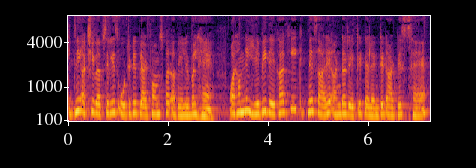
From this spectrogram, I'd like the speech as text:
कितनी अच्छी web series O T platforms पर अवेलेबल हैं। और हमने ये भी देखा कि कितने सारे अंडर टैलेंटेड आर्टिस्ट हैं।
